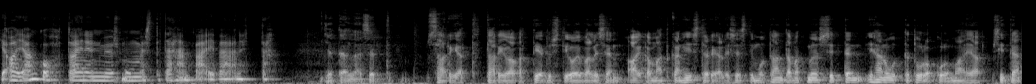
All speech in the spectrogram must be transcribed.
ja ajankohtainen myös mun mielestä tähän päivään, että ja tällaiset sarjat tarjoavat tietysti oivallisen aikamatkan historiallisesti, mutta antavat myös sitten ihan uutta tulokulmaa ja sitä,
